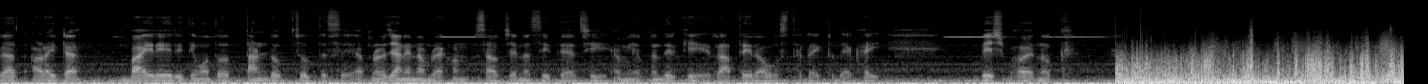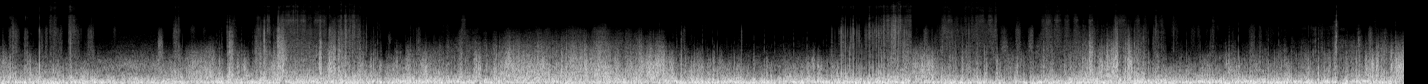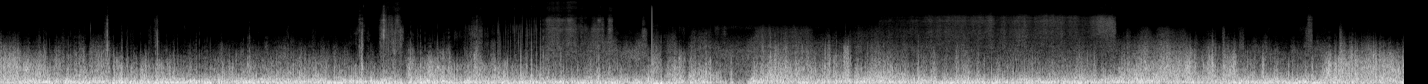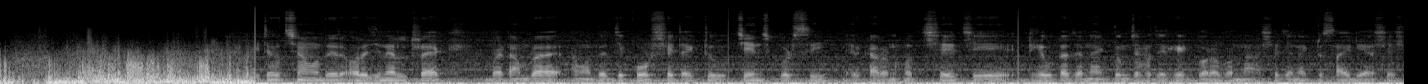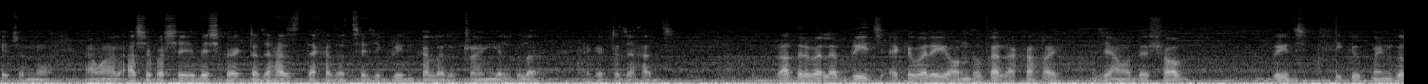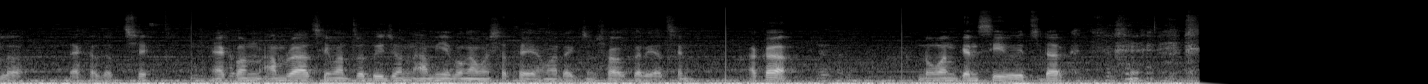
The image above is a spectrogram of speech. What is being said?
রাত আড়াইটা। বাইরে রীতিমতো তাণ্ডব চলতেছে। আপনারা জানেন আমরা এখন সাউথ চায়না সিতে আছি। আমি আপনাদেরকে রাতের অবস্থাটা একটু দেখাই। বেশ ভয়ানক। হচ্ছে আমাদের অরিজিনাল ট্র্যাক বাট আমরা আমাদের যে কোর্স সেটা একটু চেঞ্জ করছি। এর কারণ হচ্ছে যে ঢেউটা যেন একদম জাহাজের হেড বরাবর না আসে, যেন একটু সাইডে আসে। সেজন্য আমার আশেপাশে বেশ কয়েকটা জাহাজ দেখা যাচ্ছে যে গ্রিন কালারের ট্রায়াঙ্গেলগুলো এক একটা জাহাজ। রাতের বেলা ব্রিজ একেবারেই অন্ধকার রাখা হয়, যে আমাদের সব ব্রিজ ইকুইপমেন্টগুলো দেখা যাচ্ছে। এখন আমরা আছি মাত্র দুইজন, আমি এবং আমার সাথে আমার একজন সহকারী আছেন। Aka no one can see it's dark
